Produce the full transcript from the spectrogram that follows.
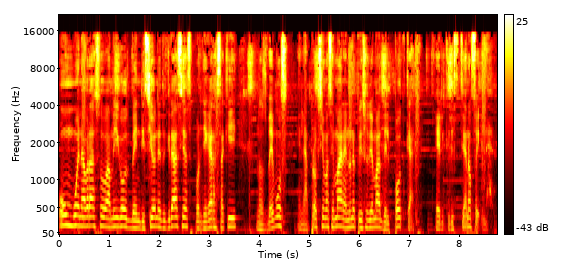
Un buen abrazo amigos, bendiciones, gracias por llegar hasta aquí. Nos vemos en la próxima semana en un episodio más del podcast El Cristiano Fitness.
